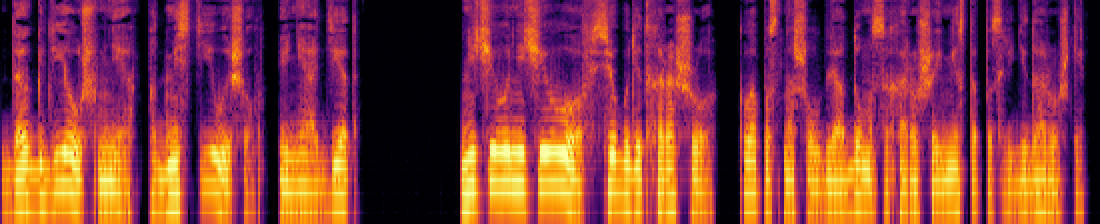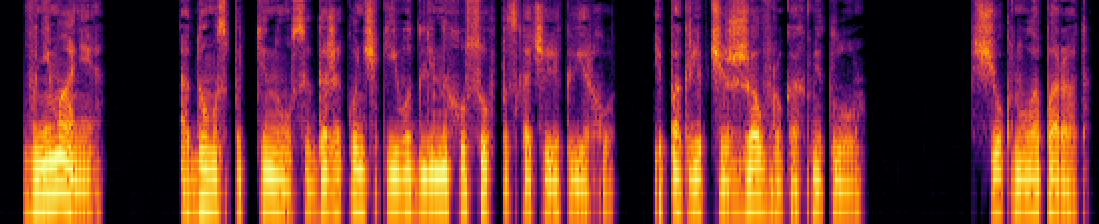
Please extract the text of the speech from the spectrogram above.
Да где уж мне, подмести вышел, и не одет. Ничего, ничего, все будет хорошо. Клапос нашел для Адомаса хорошее место посреди дорожки. Внимание! Адомас подтянулся, даже кончики его длинных усов подскочили кверху и покрепче сжал в руках метлу. Щелкнул аппарат. —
